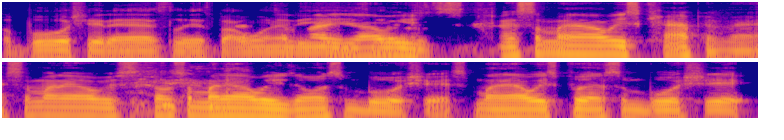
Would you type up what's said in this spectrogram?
a bullshit ass list by one somebody of these. Always, uh, man, somebody always capping, man. Somebody always somebody always doing some bullshit. Somebody always putting some bullshit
